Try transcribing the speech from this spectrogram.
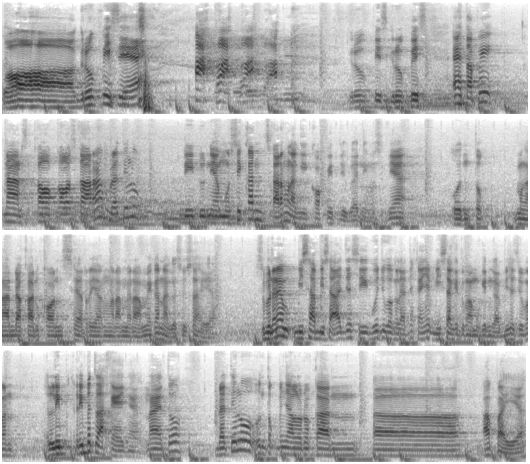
Wow, grupis ya. grupis, grupis. Eh tapi, nah kalau kalau sekarang berarti lu di dunia musik kan sekarang lagi covid juga nih, maksudnya untuk mengadakan konser yang rame-rame kan agak susah ya. Sebenarnya bisa-bisa aja sih, gue juga ngeliatnya kayaknya bisa gitu nggak mungkin nggak bisa, cuman ribet lah kayaknya. Nah itu berarti lu untuk menyalurkan eh, apa ya?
